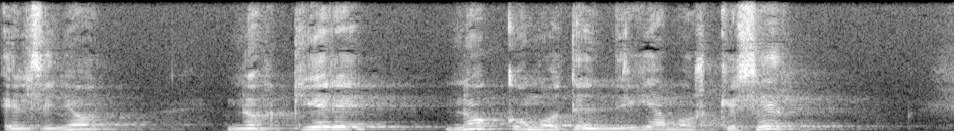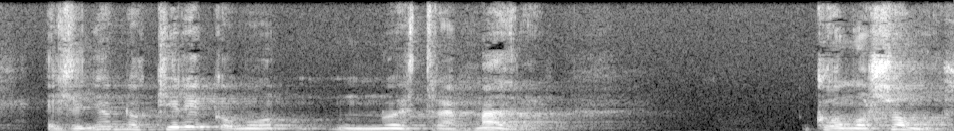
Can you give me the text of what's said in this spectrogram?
El Señor nos quiere no como tendríamos que ser. El Señor nos quiere como nuestras madres, como somos.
